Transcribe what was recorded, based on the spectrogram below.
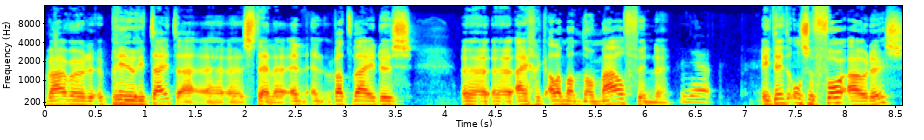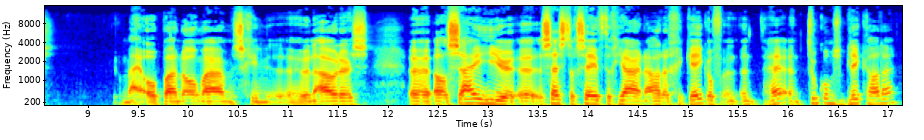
Waar we prioriteiten eh, eh, stellen. En, en wat wij dus eh, eh, eigenlijk allemaal normaal vinden. ja, Ik denk dat onze voorouders, mijn opa en oma, misschien eh, hun ouders, eh, als zij hier eh 60, 70 jaar naar hadden gekeken of een, een, hè, een toekomstblik hadden,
